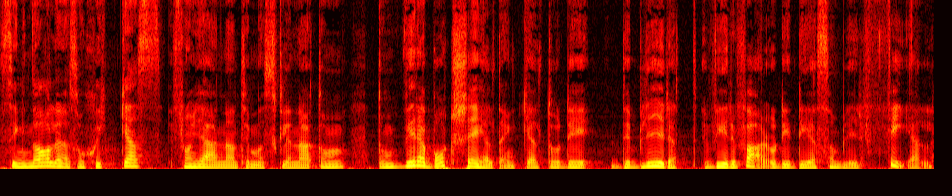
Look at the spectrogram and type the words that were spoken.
Signalerna som skickas från hjärnan till musklerna, de, de virrar bort sig helt enkelt och det, det blir ett virvar och det är det som blir fel.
